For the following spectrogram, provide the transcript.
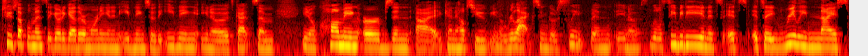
two supplements that go together, a morning and an evening. So the evening, you know, it's got some, you know, calming herbs, and uh, it kind of helps you, you know, relax and go to sleep, and you know, it's a little CBD, and it's it's it's a really nice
